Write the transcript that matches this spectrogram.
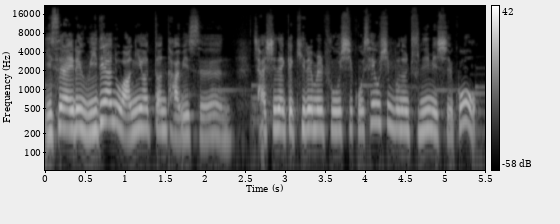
이스라엘의 위대한 왕이었던 다윗은 자신에게 기름을 부으시고 세우신 분은 주님이시고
